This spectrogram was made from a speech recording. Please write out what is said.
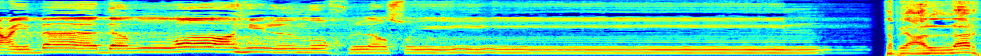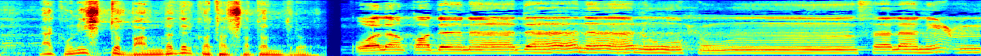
عباد الله المخلصين তবে আল্লাহর এক অনিষ্ট বান্দাদের কথা স্বতন্ত্র ولقد نادانا نوح فلنعم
